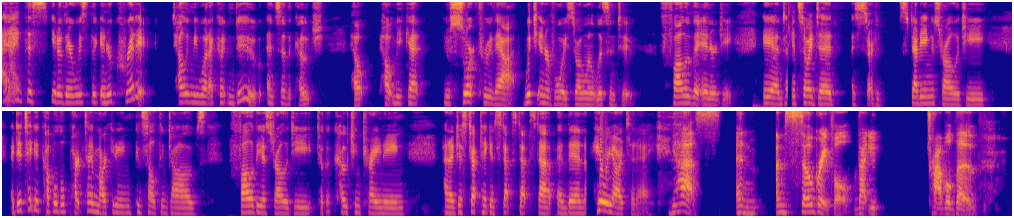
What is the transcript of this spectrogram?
and i had this you know there was the inner critic telling me what I couldn't do. And so the coach helped help me get you know sort through that. Which inner voice do I want to listen to? Follow the energy. And and so I did. I started studying astrology. I did take a couple little part-time marketing consulting jobs, follow the astrology, took a coaching training, and I just kept taking step, step, step. And then here we are today. Yes. And I'm so grateful that you travel the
